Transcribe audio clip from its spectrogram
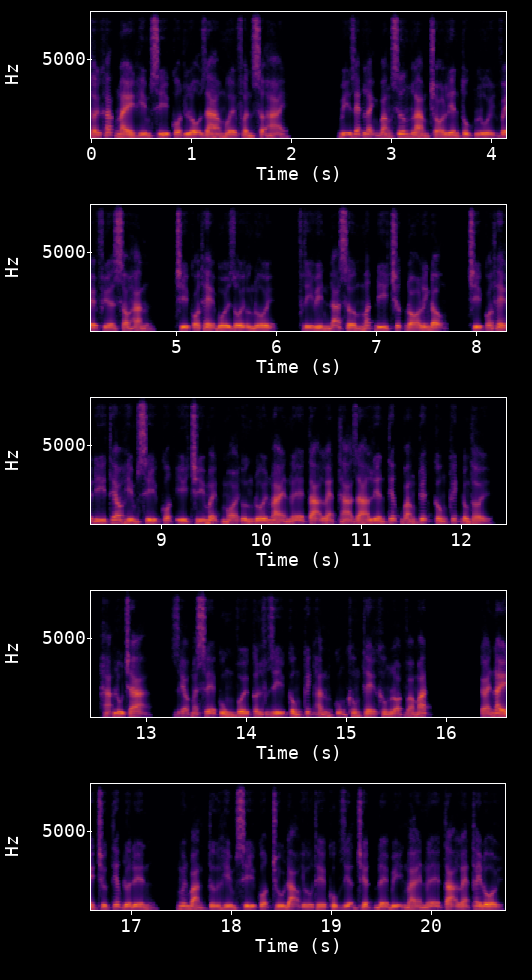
Thời khắc này hiểm sĩ cột lộ ra mười phần sợ hãi. Bị rét lạnh băng xương làm cho liên tục lùi về phía sau hắn, chỉ có thể bối rối ứng đối. Phí bỉn đã sớm mất đi trước đó linh động, chỉ có thể đi theo hiểm sĩ cột ý chí mệt mỏi ứng đối nại nệ tạ lẹt thả ra liên tiếp băng tuyết công kích đồng thời. Hạ lụ trạ gieo mắt sệ cùng với cơn dị công kích hắn cũng không thể không lọt vào mắt. Cái này trực tiếp đưa đến, nguyên bản từ hiểm sĩ cột chủ đạo ưu thế cục diện triệt để bị nại nệ tạ lẹt thay đổi,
